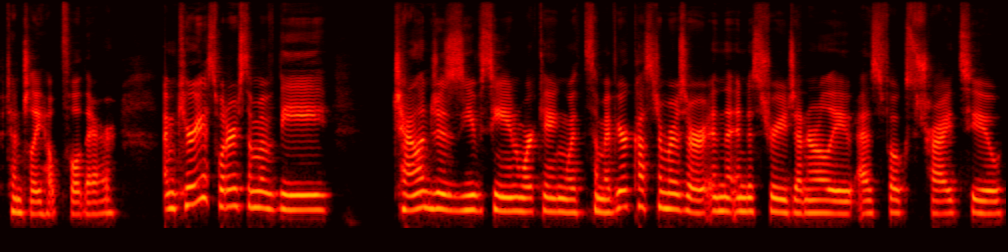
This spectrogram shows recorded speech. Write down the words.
potentially helpful there. I'm curious, what are some of the challenges you've seen working with some of your customers or in the industry generally as folks try to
